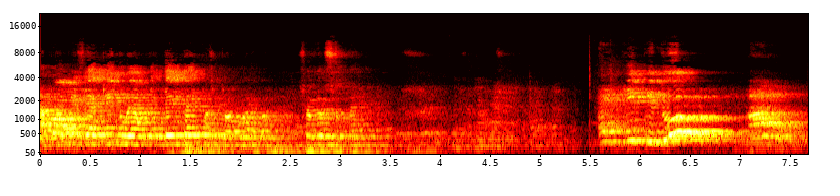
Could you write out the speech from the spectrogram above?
A Paulo dizer aqui doeu, deita aí, pastor, agora, agora, deixa eu ver o seu pé. A equipe do Paulo.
